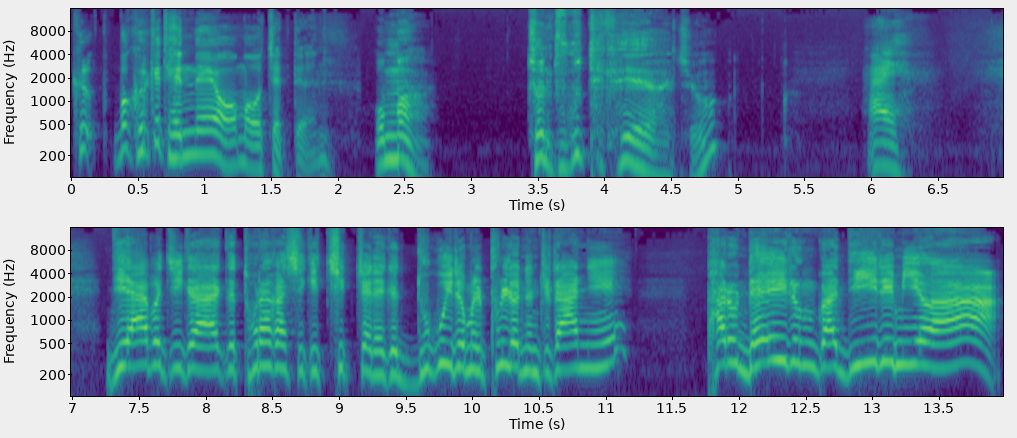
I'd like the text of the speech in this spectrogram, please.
그, 뭐 그렇게 됐네요. 뭐 어쨌든. 엄마. 전 누구 택해야 하죠? 아이, 네 아버지가 그 돌아가시기 직전에 그 누구 이름을 불렀는 줄 아니? 바로 내 이름과 네 이름이야.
